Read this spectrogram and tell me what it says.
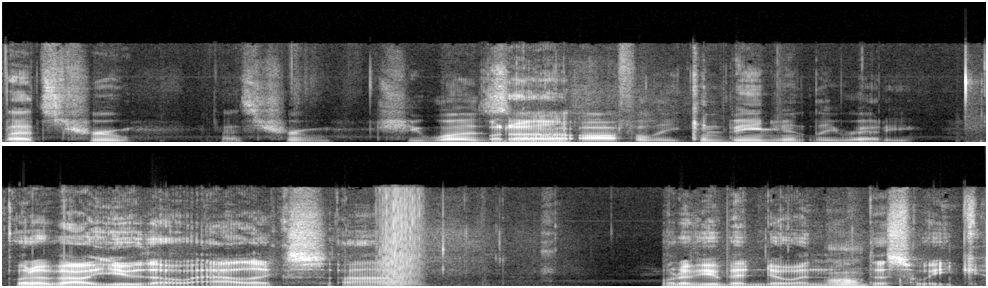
That's true. That's true. She was But, uh, uh, awfully conveniently ready. What about you though, Alex? Uh, what have you been doing Well- this week?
